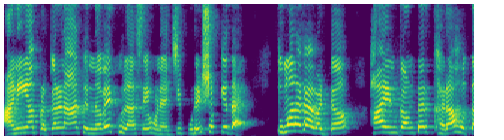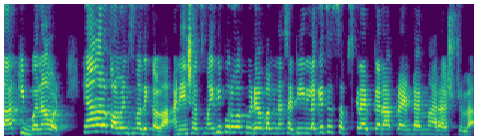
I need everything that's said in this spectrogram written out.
आणि या प्रकरणात नवे खुलासे होण्याची पुढे शक्यता आहे. तुम्हाला काय वाटतं? हा एन्काउंटर खरा होता की बनावट? हे आम्हाला कॉमेंट्समध्ये कळवा आणि अशाच माहितीपूर्वक व्हिडिओ बघण्यासाठी लगेचच सबस्क्राईब करा प्राईम टाइम महाराष्ट्रला.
